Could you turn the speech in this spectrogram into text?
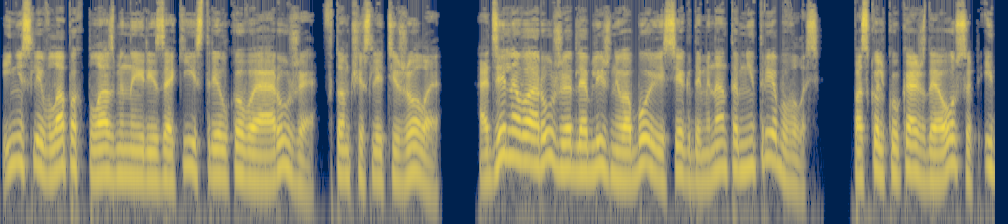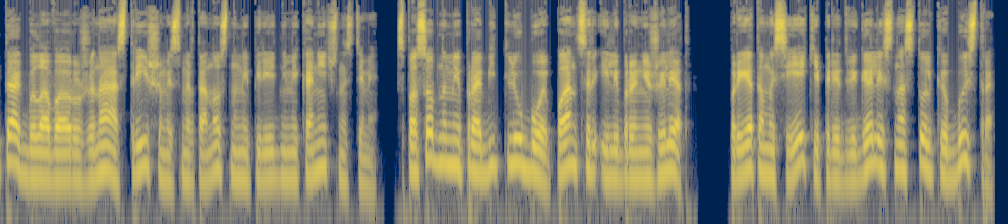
и несли в лапах плазменные резаки и стрелковое оружие, в том числе тяжелое. Отдельного оружия для ближнего боя сек-доминантам не требовалось, поскольку каждая особь и так была вооружена острейшими смертоносными передними конечностями, способными пробить любой панцирь или бронежилет. При этом исиеки передвигались настолько быстро,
